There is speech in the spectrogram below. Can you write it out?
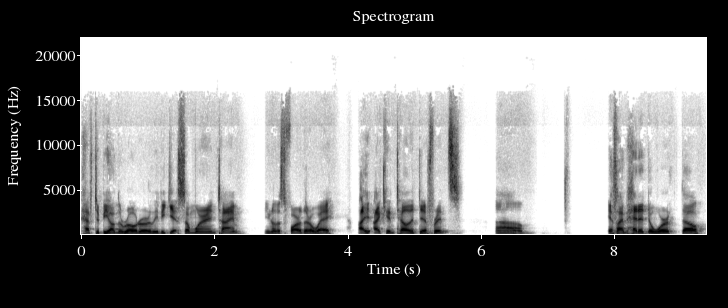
have to be on the road early to get somewhere in time, you know, that's farther away. I, I can tell the difference. Um, if I'm headed to work, though,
